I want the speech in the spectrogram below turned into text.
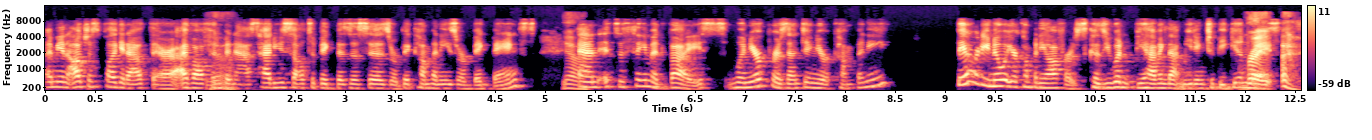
I mean, I'll just plug it out there. I've often yeah. been asked, how do you sell to big businesses or big companies or big banks? Yeah. And it's the same advice. When you're presenting your company, they already know what your company offers because you wouldn't be having that meeting to begin right. with.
